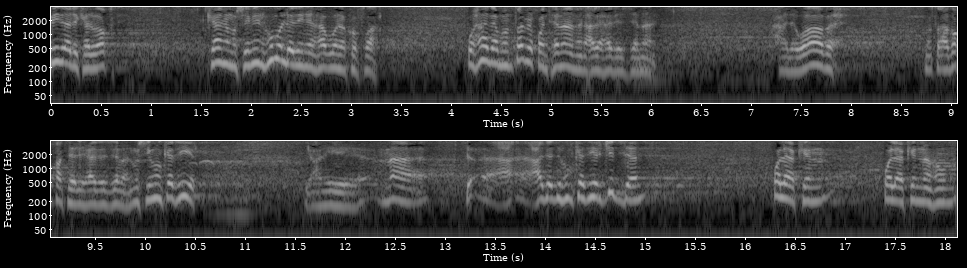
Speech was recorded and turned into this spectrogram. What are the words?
في ذلك الوقت كان المسلمين هم الذين يهابون الكفار. وهذا منطبق تماما على هذا الزمان. هذا واضح. مطابقة لهذا الزمان. المسلمون كثير. يعني ما عددهم كثير جدا ولكن ولكنهم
